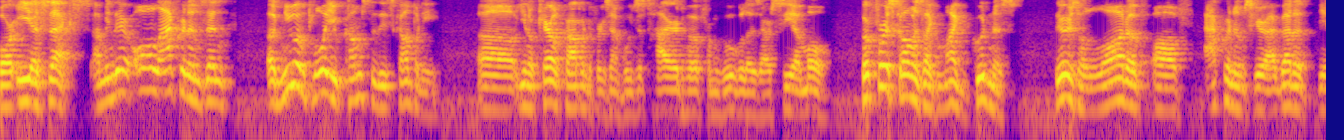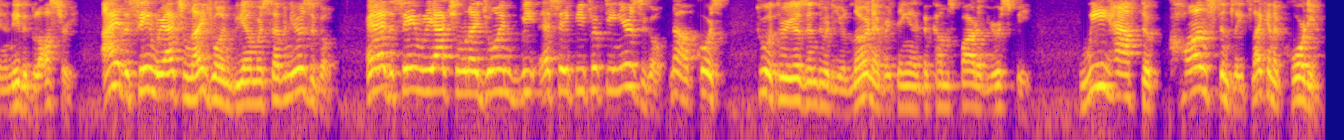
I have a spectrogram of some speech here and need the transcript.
or ESX. I mean, they're all acronyms. And a new employee who comes to this company, uh, you know, Carol Carpenter, for example, we just hired her from Google as our CMO. Her first comment is like, my goodness, there's a lot of, of acronyms here. I've got to you know, need a glossary. I had the same reaction when I joined VMware seven years ago. And I had the same reaction when I joined v- SAP 15 years ago. Now, of course, two or three years into it, you learn everything and it becomes part of your speed. We have to constantly, it's like an accordion,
